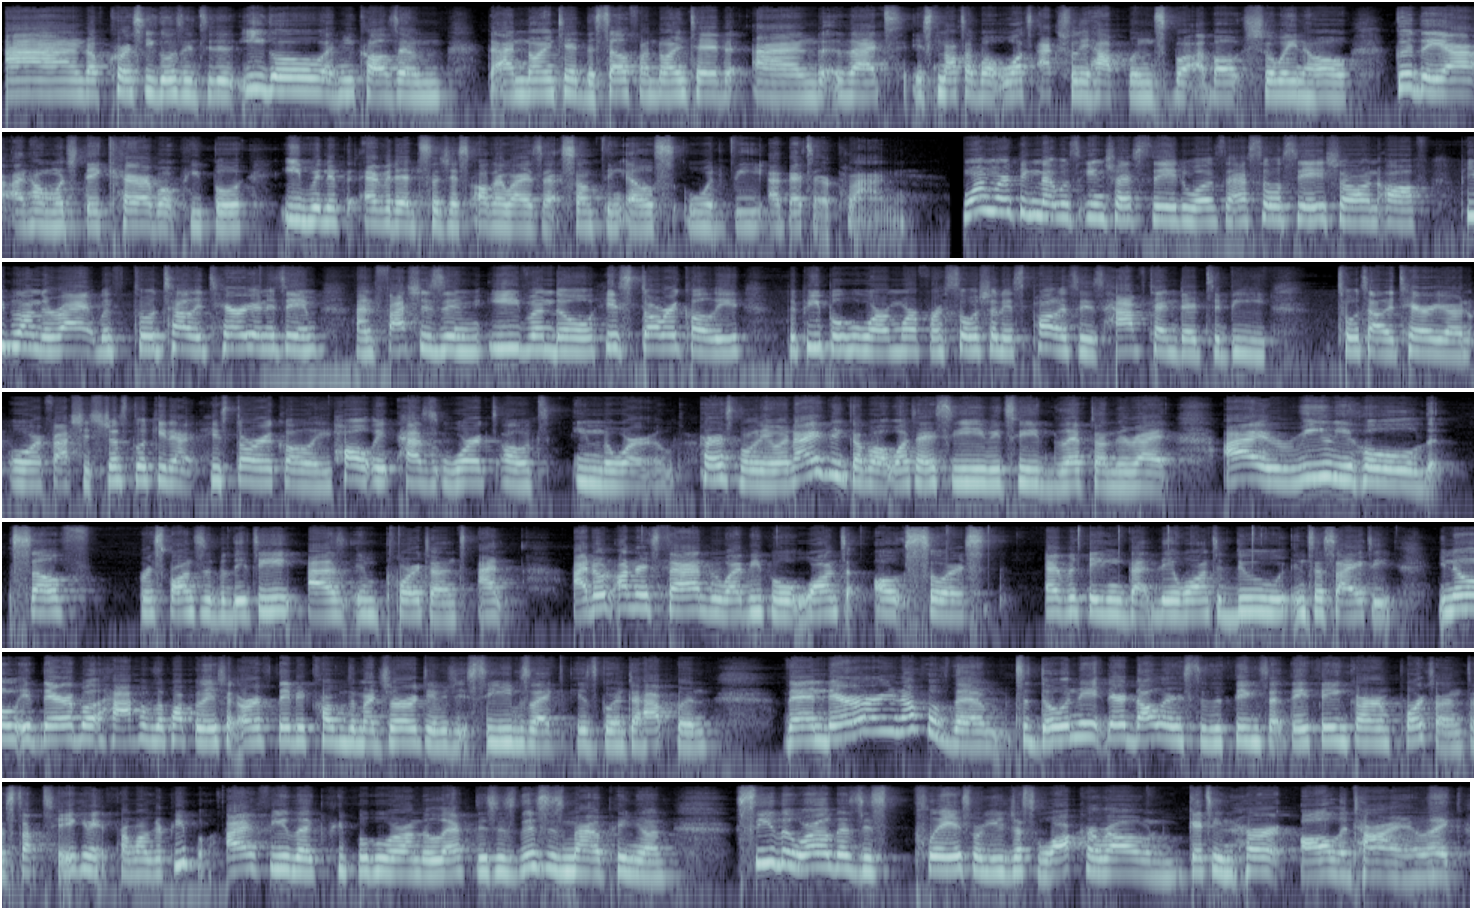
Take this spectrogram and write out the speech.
And of course, he goes into the ego and he calls them the anointed, the self-anointed, and that it's not about what actually happens, but about showing how good they are and how much they care about people, even if the evidence suggests otherwise that something else would be a better plan. One more thing that was interesting was the association of people on the right with totalitarianism and fascism, even though historically the people who are more for socialist policies have tended to be totalitarian or fascist, just looking at historically how it has worked out in the world. Personally, when I think about what I see between the left and the right, I really hold self-responsibility as important and I don't understand why people want to outsource everything that they want to do in society. You know, if they're about half of the population or if they become the majority, which it seems like is going to happen, then there are enough of them to donate their dollars to the things that they think are important to stop taking it from other people. I feel like people who are on the left, this is this is my opinion, see the world as this place where you just walk around getting hurt all the time. Like,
